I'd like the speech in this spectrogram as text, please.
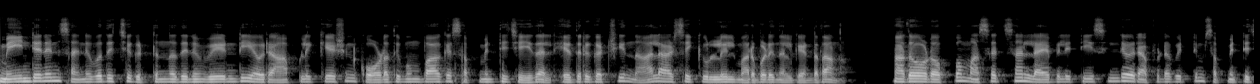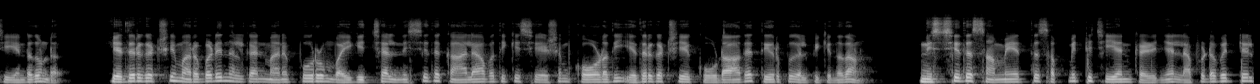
മെയിന്റനൻസ് അനുവദിച്ച് കിട്ടുന്നതിനു വേണ്ടി ഒരു ആപ്ലിക്കേഷൻ കോടതി മുമ്പാകെ സബ്മിറ്റ് ചെയ്താൽ എതിർകക്ഷി നാലാഴ്ചയ്ക്കുള്ളിൽ മറുപടി നൽകേണ്ടതാണ്. അതോടൊപ്പം അസറ്റ്സ് ആൻഡ് ലയബിലിറ്റീസിന്റെ ഒരു അഫിഡവിറ്റും സബ്മിറ്റ് ചെയ്യേണ്ടതുണ്ട്. എതിർകക്ഷി മറുപടി നൽകാൻ മനഃപൂർവം വൈകിച്ചാൽ നിശ്ചിത കാലാവധിക്ക് ശേഷം കോടതി എതിർകക്ഷിയെ കൂടാതെ തീർപ്പ് കൽപ്പിക്കുന്നതാണ്. നിശ്ചിത സമയത്ത് സബ്മിറ്റ് ചെയ്യാൻ കഴിഞ്ഞാൽ അഫിഡവിറ്റിൽ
